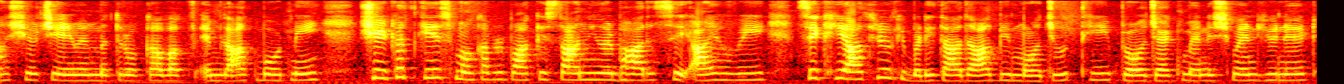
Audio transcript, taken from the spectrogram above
आशिर, चेयरमैन मतरोका वक्फ इमलाक बोर्ड ने शिरकत के इस मौका पर पाकिस्तानी और भारत से आए हुए सिख यात्रियों की बड़ी तादाद भी मौजूद थी। प्रोजेक्ट मैनेजमेंट यूनिट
